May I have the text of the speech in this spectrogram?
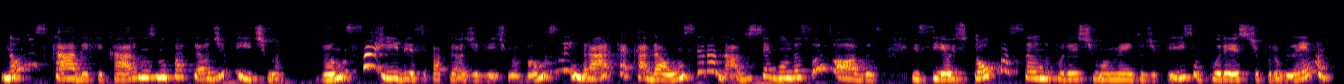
não nos cabe ficarmos no papel de vítima. Vamos sair desse papel de vítima. Vamos lembrar que a cada um será dado segundo as suas obras. E se eu estou passando por este momento difícil, por este problema,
